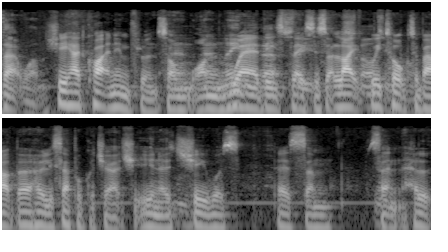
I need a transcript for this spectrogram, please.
that one. She had quite an influence on, And- on and where these places, the like we talked point. about the Holy Sepulchre Church. You know, she was there's some Saint Hel-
